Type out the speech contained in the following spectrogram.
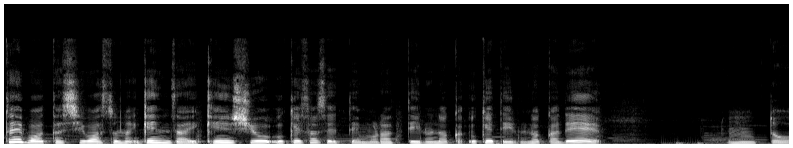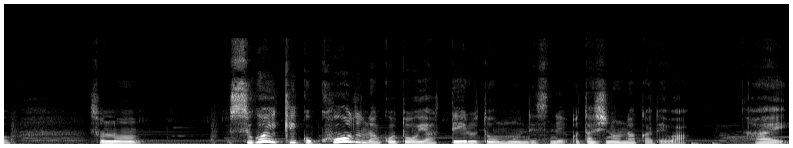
例えば私はその現在研修を受けさせてもらっている中受けている中でうんとそのすごい結構高度なことをやっていると思うんですね私の中では。はい。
